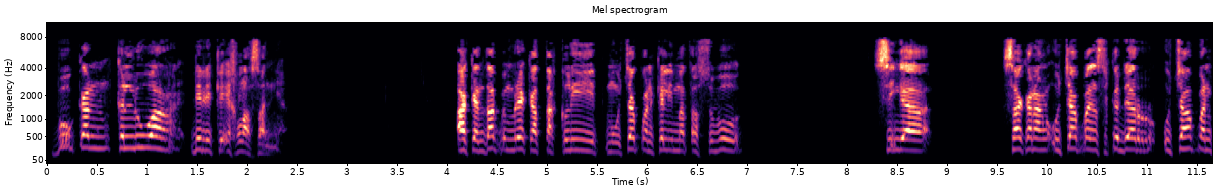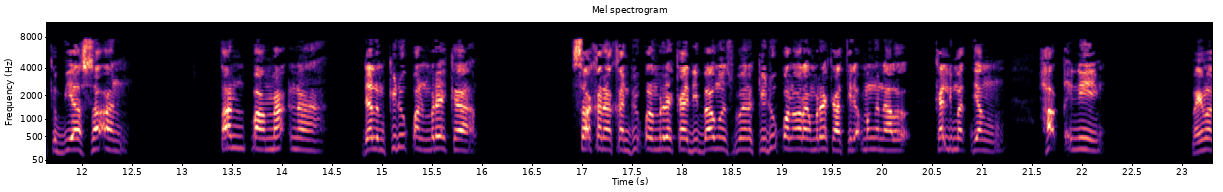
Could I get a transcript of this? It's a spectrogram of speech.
bukan keluar dari keikhlasannya. Akan tapi mereka taklid mengucapkan kalimat tersebut. Sehingga sekarang ucapan sekedar ucapan kebiasaan tanpa makna dalam kehidupan mereka. Seakan-akan kehidupan mereka dibangun sebenarnya kehidupan orang mereka tidak mengenal kalimat yang hak ini. Memang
